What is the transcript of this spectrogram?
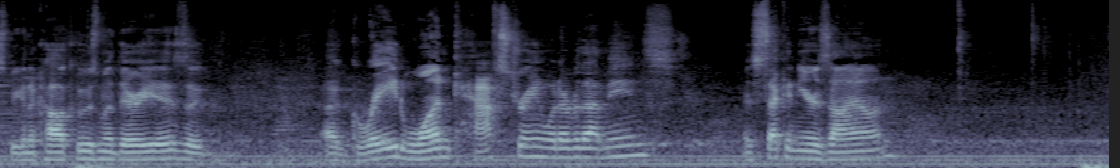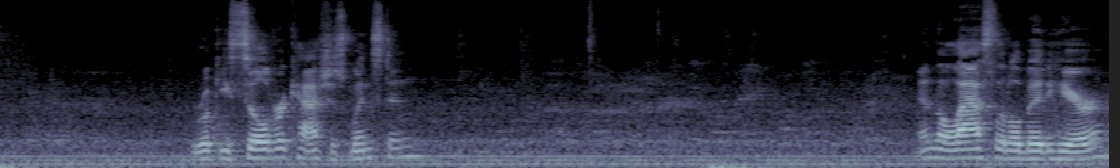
speaking of Kyle Kuzma, there he is. A, a grade one calf strain, whatever that means. His second year Zion. Rookie silver, Cassius Winston. And the last little bit here,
